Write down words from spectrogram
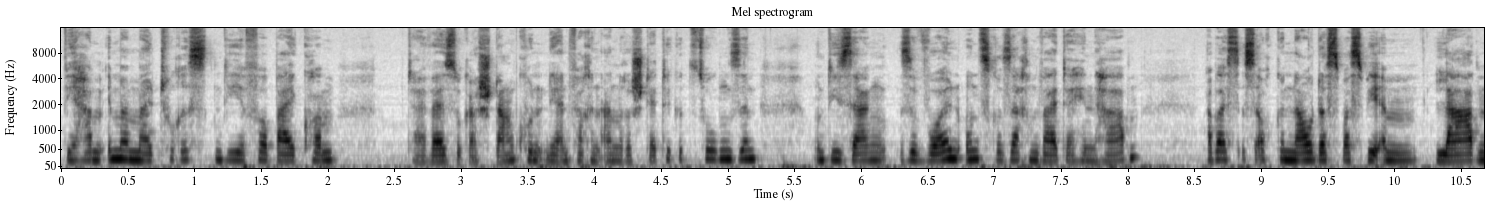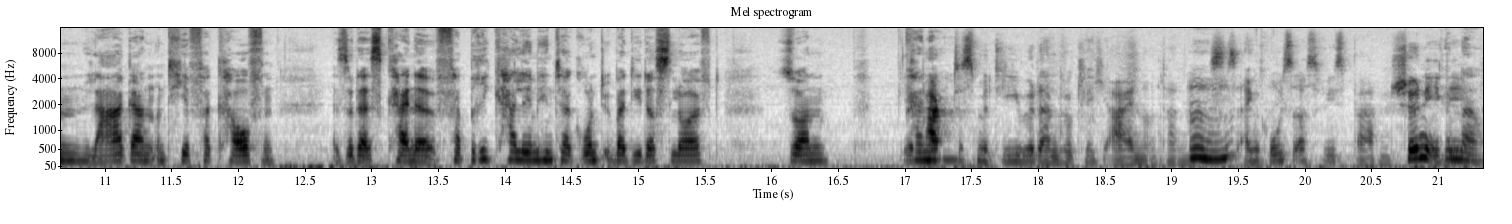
Wir haben immer mal Touristen, die hier vorbeikommen teilweise sogar Stammkunden, die einfach in andere Städte gezogen sind und die sagen, sie wollen unsere Sachen weiterhin haben, aber es ist auch genau das, was wir im Laden lagern und hier verkaufen. Also da ist keine Fabrikhalle im Hintergrund, über die das läuft, sondern Ihr packt es mit Liebe dann wirklich ein und dann mhm. ist es ein Gruß aus Wiesbaden. Schöne Idee. Genau.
